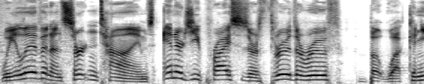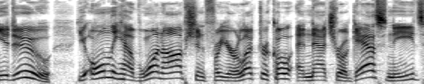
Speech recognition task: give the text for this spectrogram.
We live in uncertain times. Energy prices are through the roof, but what can you do? You only have one option for your electrical and natural gas needs.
